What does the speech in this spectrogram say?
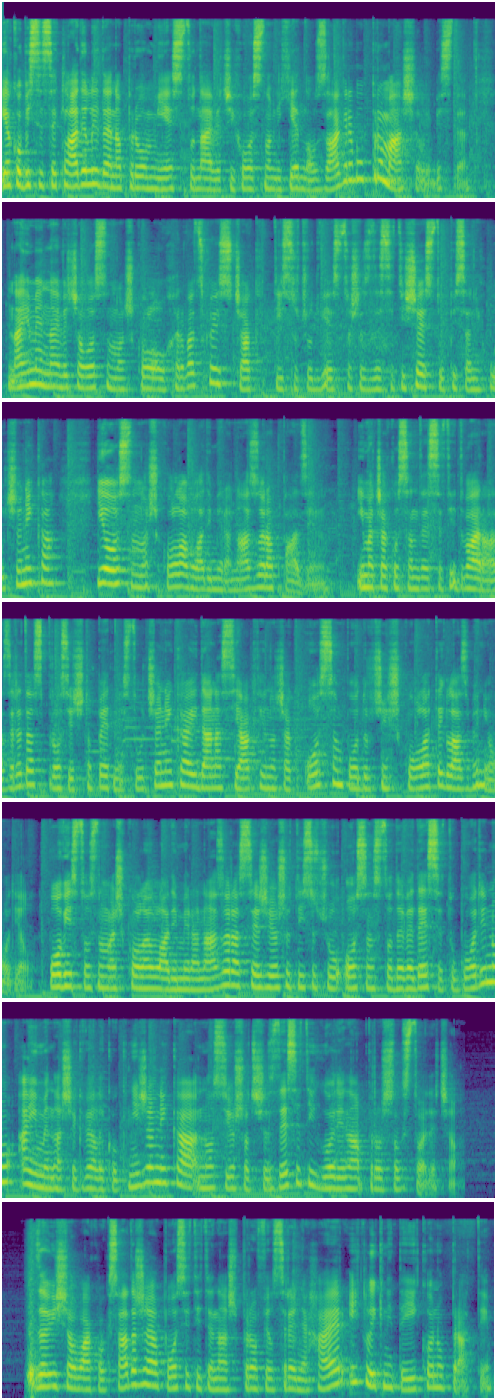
Iako biste se kladili da je na prvom mjestu najvećih osnovnih jedna u Zagrebu, promašili biste. Naime, najveća osnovna škola u Hrvatskoj s čak 1266 upisanih učenika je osnovna škola Vladimira Nazora Pazin. Ima čak 82 razreda s prosječno 15 učenika i danas je aktivno čak 8 područnih škola te glazbeni odjel. Povijest osnovne škole Vladimira Nazora seže još u 1890. godinu, a ime našeg velikog književnika nosi još od 60. godina prošlog stoljeća. Za više ovakvog sadržaja posjetite naš profil Srednja HR i kliknite ikonu Prati.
